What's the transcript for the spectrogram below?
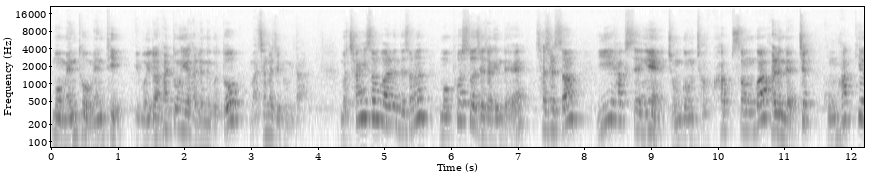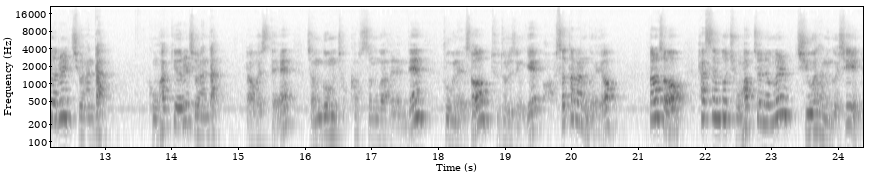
뭐 멘토 멘티 뭐 이런 활동에 관련된 것도 마찬가지일 겁니다 뭐 창의성과 관련돼서는 뭐 포스터 제작인데 사실상 이 학생의 전공 적합성과 관련된 즉 공학 계열을 지원한다 공학 계열을 지원한다 라고 했을 때 전공 적합성과 관련된 부분에서 두드러진 게 없었다라는 거예요. 따라서 학생부 종합전형을 지원하는 것이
